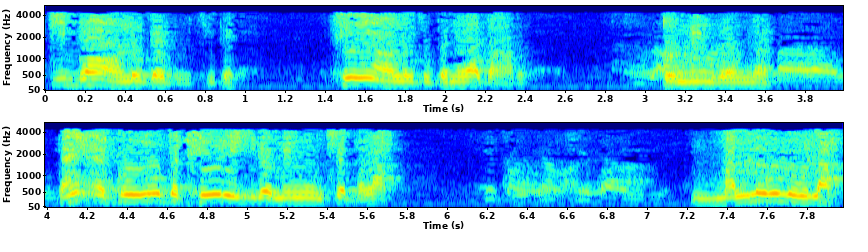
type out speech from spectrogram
ပြီးပေါအောင်လုပ်တဲ့လူကြီးတဲ့ခင်းအောင်လုပ်သူဘယ်နဲ့ပါတော့တို့မင်းကုန်းလဲတိုင်းအကုန်လုံးတစ်ခေးကြီးတဲ့မင်းကုန်းဖြစ်ပလားဖြစ်ပါဖြစ်ပါဘူးမလုံးလို့လား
